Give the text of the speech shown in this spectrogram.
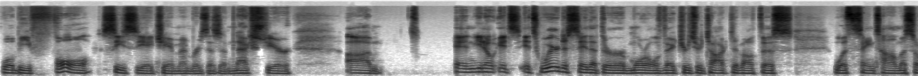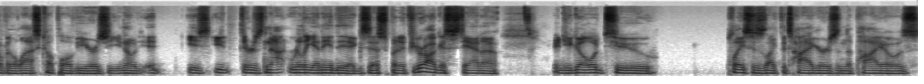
will be full CCHA members as of next year. Um, and you know, it's it's weird to say that there are moral victories. We talked about this with St. Thomas over the last couple of years. You know, it is you, there's not really any that exist. But if you're Augustana and you go to places like the Tigers and the Pios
